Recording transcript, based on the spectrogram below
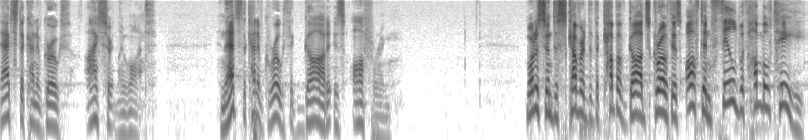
That's the kind of growth I certainly want. And that's the kind of growth that God is offering. Morrison discovered that the cup of God's growth is often filled with humble tea.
